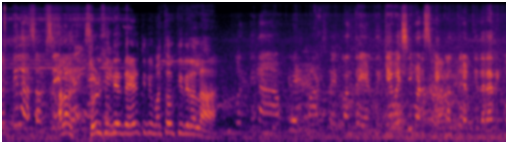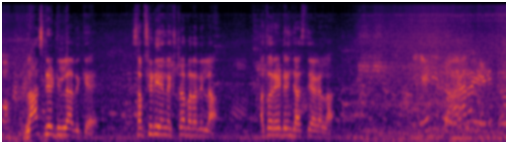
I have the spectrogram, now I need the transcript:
ಗೊತ್ತಿಲ್ಲ ಸಬ್ಸಿಡಿ ಅಲ್ಲ ಸುಳ್ಳು ಸುದ್ದಿ ಅಂತ ಹೇಳ್ತಿದ್ವಿ ಮತ್ತೆ ಹೋಗ್ತಿದ್ದೀರಲ್ಲ? ಗೊತ್ತಿಲ್ಲ ಅಪ್ಡೇಟ್ ಮಾಡಿಸ್ಬೇಕು ಅಂತ ಹೇಳ್ತೀವಿ ಕೆ ವೈ ಸಿ ಮಾಡಿಸ್ಬೇಕು ಅಂತ ಹೇಳ್ತಿದ್ದಾರೆ ಅದಕ್ಕೆ ಹೋಗ್ತೀವಿ ಲಾಸ್ಟ್ ಡೇಟ್ ಇಲ್ಲ ಅದಕ್ಕೆ. ಸಬ್ಸಿಡಿ ಏನು ಎಕ್ಸ್ಟ್ರಾ ಬರೋದಿಲ್ಲ. ಅಥವಾ ರೇಟ್ ಏನು ಜಾಸ್ತಿ ಆಗಲ್ಲ. ಹೇಳಿದ್ರು ಯಾರೋ ಹೇಳಿದ್ರು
